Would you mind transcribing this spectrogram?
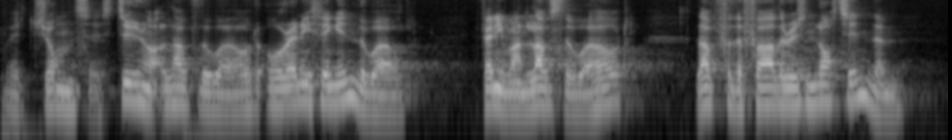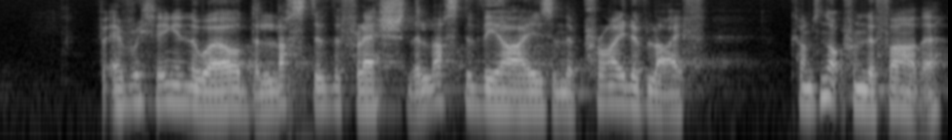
where John says, Do not love the world or anything in the world. If anyone loves the world, love for the Father is not in them. For everything in the world, the lust of the flesh, the lust of the eyes, and the pride of life, comes not from the Father,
